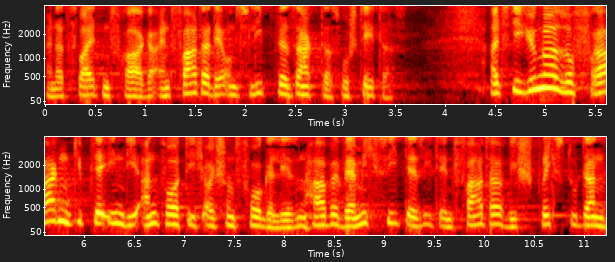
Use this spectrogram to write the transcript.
einer zweiten Frage. Ein Vater, der uns liebt, wer sagt das? Wo steht das? Als die Jünger so fragen, gibt er ihnen die Antwort, die ich euch schon vorgelesen habe. Wer mich sieht, der sieht den Vater. Wie sprichst du dann?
